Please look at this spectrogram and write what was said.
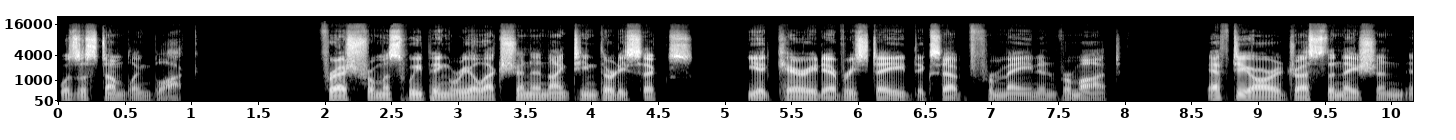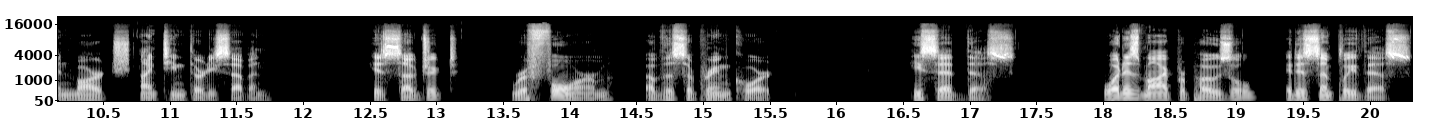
was a stumbling block. Fresh from a sweeping reelection in 1936, he had carried every state except for Maine and Vermont. FDR addressed the nation in March 1937. His subject, Reform of the Supreme Court. He said this What is my proposal? It is simply this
